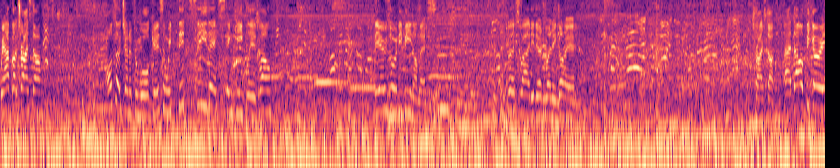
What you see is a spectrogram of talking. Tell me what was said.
We have got TriStar. Also Jonathan Walker's, and we did see this in Keighley as well. Theo's already been on this. First ride he did when he got here. TriStar. Uh, that'll be going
